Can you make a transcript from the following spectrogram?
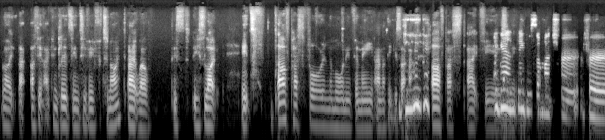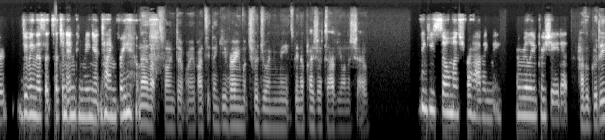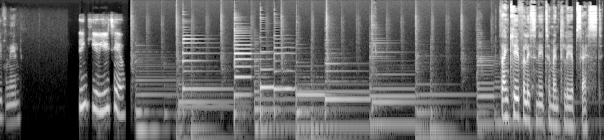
Right. That, I think that concludes the interview for tonight. Uh, well, it's it's like it's half past four in the morning for me, and I think it's like half past eight for you. Again, thank you so much for for doing this at such an inconvenient time for you. No, that's fine. Don't worry about it. Thank you very much for joining me. It's been a pleasure to have you on the show. Thank you so much for having me. I really appreciate it. Have a good evening. Thank you. You too. Thank you for listening to Mentally Obsessed.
